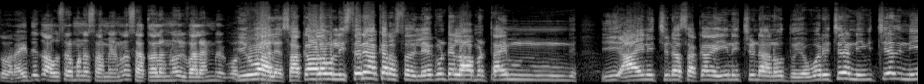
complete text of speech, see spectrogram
సో రైతుకు అవసరమైన సమయంలో సకాలంలో ఇవ్వాలని మీరు ఇవ్వాలి. సకాలంలో ఇస్తేనే అక్కడ వస్తుంది. లేకుంటే లాభం టైం ఈ ఆయన ఇచ్చిన చక్కగా ఈయన ఇచ్చిండ అనవద్దు ఎవరు ఇచ్చినా నీవు ఇచ్చేది నీ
